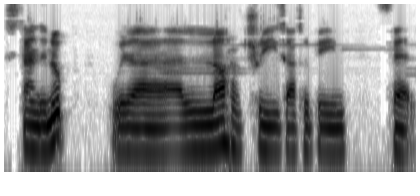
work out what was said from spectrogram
standing up with a lot of trees after being felled.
